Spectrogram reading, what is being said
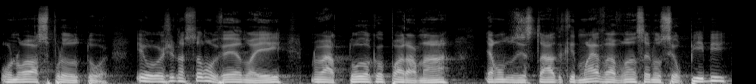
o nosso produtor. E hoje nós estamos vendo aí, não é à toa que o Paraná é um dos estados que mais avança no seu PIB,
